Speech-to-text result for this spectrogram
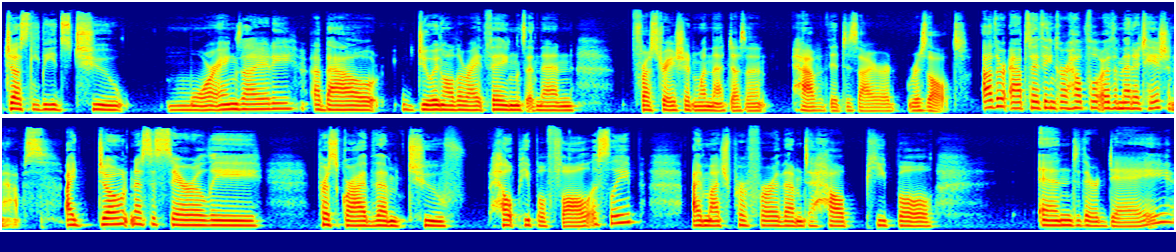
just leads to more anxiety about doing all the right things and then frustration when that doesn't have the desired result. Other apps I think are helpful are the meditation apps. I don't necessarily prescribe them to help people fall asleep. I much prefer them to help people end their day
